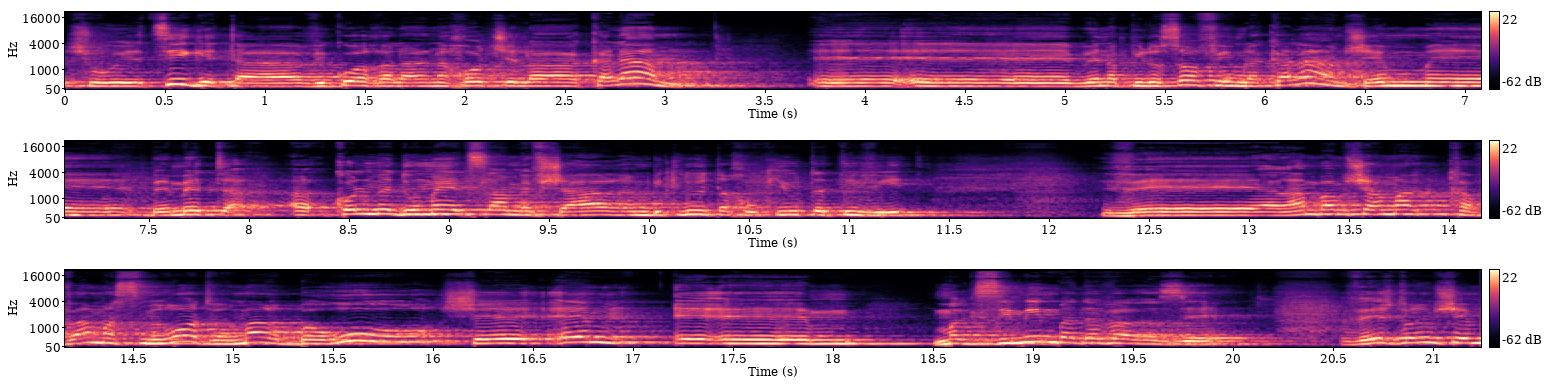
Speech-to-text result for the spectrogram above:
כשהוא הציג את הוויכוח על ההנחות של הכלם אה, בין הפילוסופים לכלם שהם באמת כל מדומה אצלם אפשר הם ביטלו את החוקיות הטבעית. והרמב"ם שם קבע מסמרות ואמר ברור שהם מגזימים בדבר הזה ויש דברים שהם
